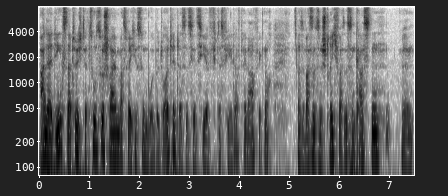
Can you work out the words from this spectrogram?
Allerdings natürlich dazu zu schreiben, was welches Symbol bedeutet. Das ist jetzt hier, das fehlt auf der Grafik noch. Also was ist ein Strich, was ist ein Kasten ähm,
